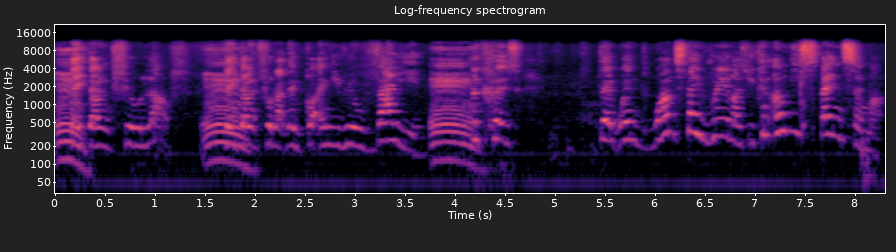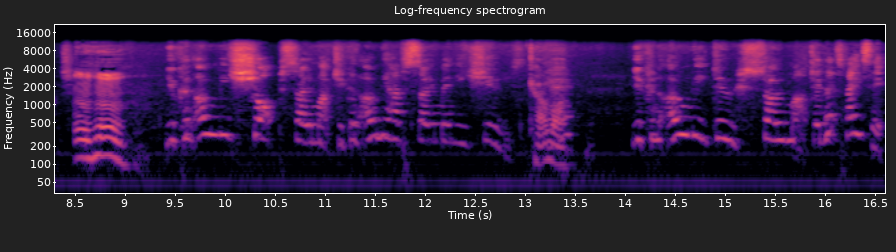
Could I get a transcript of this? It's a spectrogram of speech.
Mm. they don't feel love, they don't feel like they've got any real value Mm. because they, when once they realise you can only spend so much. Mm-hmm. You can only shop so much. You can only have so many shoes. Come on. You can only do so much. And let's face it,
